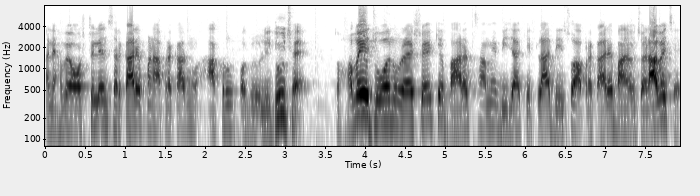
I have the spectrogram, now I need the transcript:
અને હવે ઓસ્ટ્રેલિયન સરકારે પણ આ પ્રકારનું આકરું પગલું લીધું છે. તો હવે જોવાનું રહેશે કે ભારત સામે બીજા કેટલા દેશો આ પ્રકારે બાયો ચડાવે છે.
